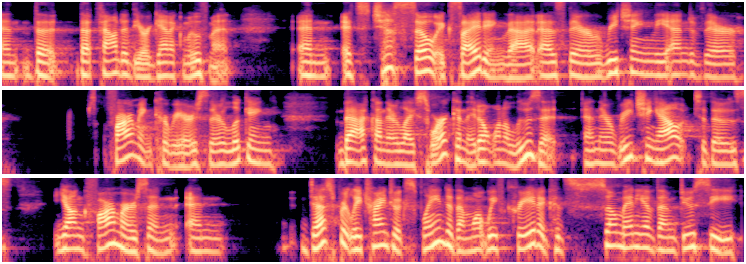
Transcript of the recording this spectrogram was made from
and that that founded the organic movement. And it's just so exciting that as they're reaching the end of their farming careers, they're looking back on their life's work and they don't want to lose it. And they're reaching out to those young farmers and, and desperately trying to explain to them what we've created because so many of them do see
